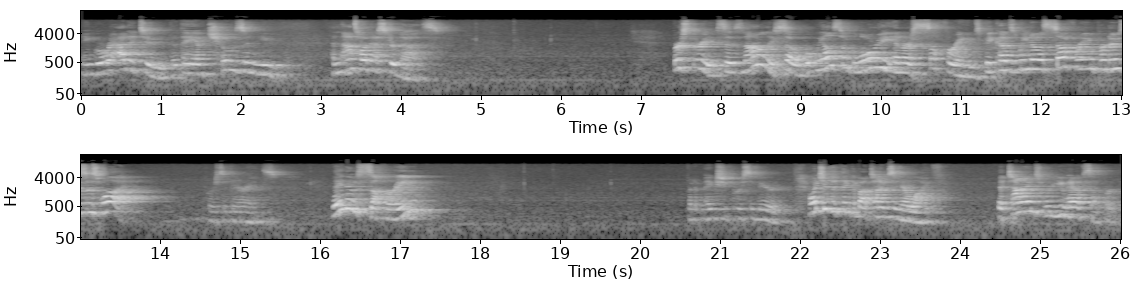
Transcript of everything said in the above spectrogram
in gratitude that they have chosen you. And that's what Esther does. Verse 3, it says, Not only so, but we also glory in our sufferings, because we know suffering produces what? Perseverance. They know suffering, but it makes you persevere. I want you to think about times in your life, the times where you have suffered,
